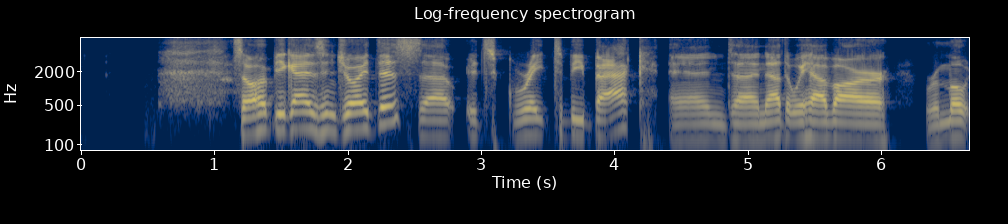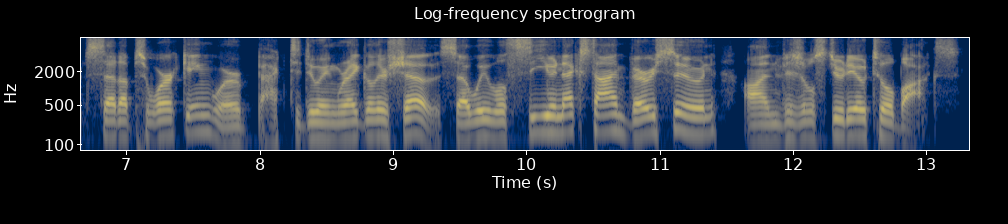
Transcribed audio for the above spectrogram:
So I hope you guys enjoyed this. Uh, it's great to be back, and uh, now that we have our remote setups working, we're back to doing regular shows. So we will see you next time very soon on Visual Studio Toolbox.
